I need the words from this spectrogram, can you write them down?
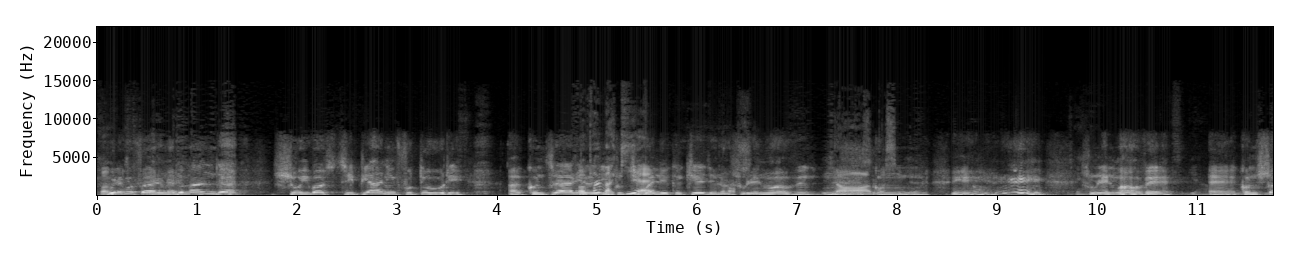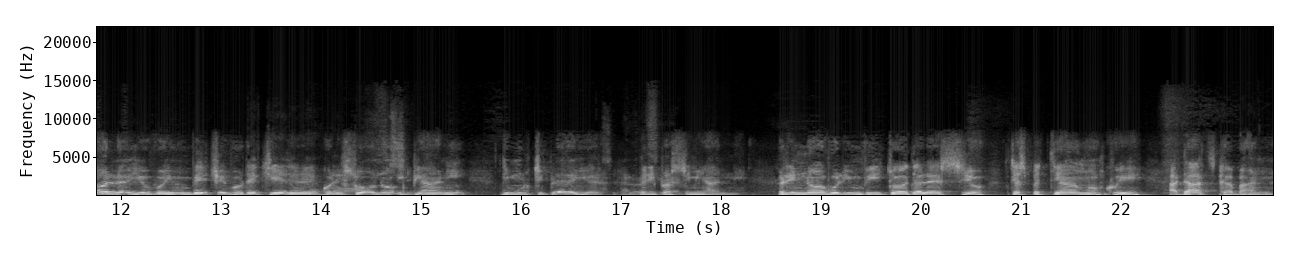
Volevo fare una domanda sui vostri piani futuri. Al contrario di tutti quelli che chiedono no, sulle nuove no, eh, con, eh, sulle nuove eh, console, io invece vorrei chiedere quali sono i piani di multiplayer per i prossimi anni. rinnovo l'invito ad Alessio. Ti aspettiamo qui ad Azkaban.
